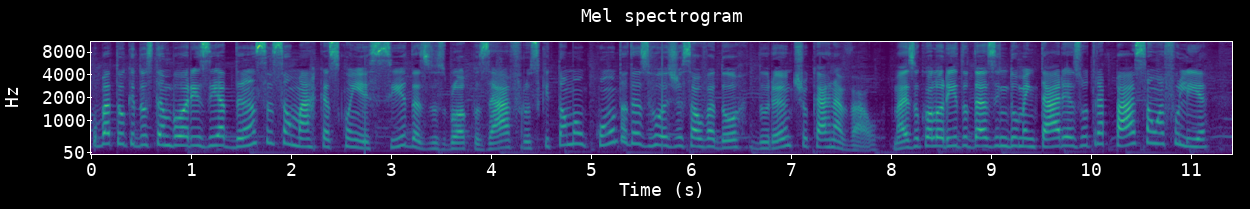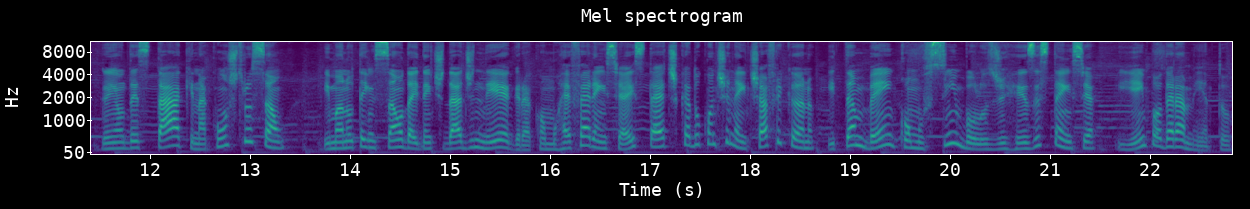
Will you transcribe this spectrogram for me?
O batuque dos tambores e a dança são marcas conhecidas dos blocos afros que tomam conta das ruas de Salvador durante o carnaval. Mas o colorido das indumentárias ultrapassam a folia, ganham destaque na construção e manutenção da identidade negra como referência estética do continente africano e também como símbolos de resistência e empoderamento.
